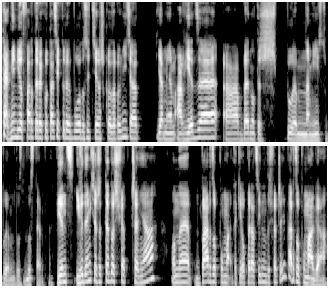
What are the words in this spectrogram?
Tak, mieli otwarte rekrutacje, które było dosyć ciężko zapewnić, a ja miałem A wiedzę, a B no też byłem na miejscu, byłem do, dostępny. Więc i wydaje mi się, że te doświadczenia one bardzo pomaga, takie operacyjne doświadczenie bardzo pomaga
